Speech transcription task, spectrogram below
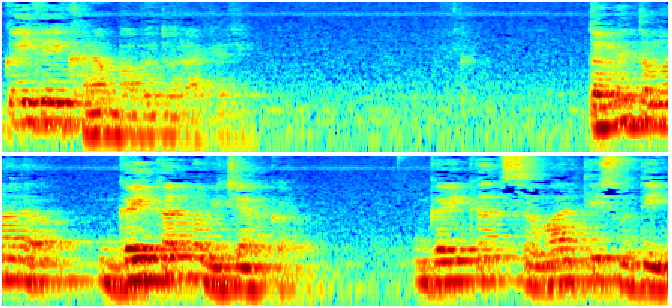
કઈ કઈ ખરાબ બાબતો રાખે છે? તમે તમારા ગઈકાલનો વિચાર કરો. ગઈકાલ સવારથી સુધી,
